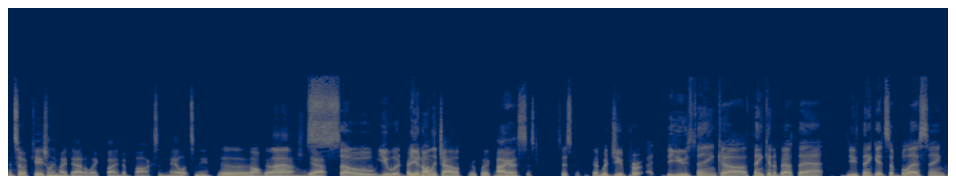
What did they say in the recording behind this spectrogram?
and so occasionally my dad will like find a box and mail it to me oh, Oh, wow. gosh. Yeah. So you would Are you an only child? Real quick. I'm i got a sister sister. Okay. Would you? Per, do you think? uh Thinking about that, do you think it's a blessing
